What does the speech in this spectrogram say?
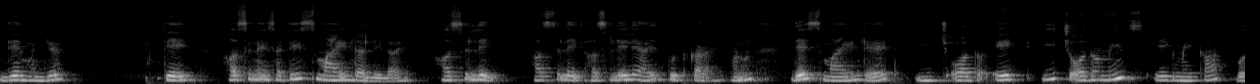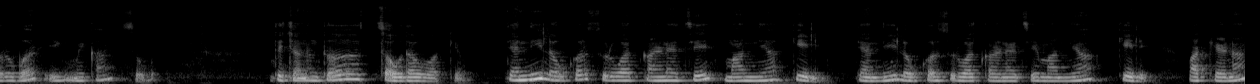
they म्हणजे ते हसण्यासाठी स्माइल्ड आलेलं आहे. हसले हसले हसलेले आहेत भूतकाळ आहे म्हणून they smiled at each other at each other means एकमेकांबरोबर एकमेकांसोबत त्याच्यानंतर चौदावं वाक्य. त्यांनी लवकर सुरुवात करण्याचे मान्य केले. त्यांनी लवकर सुरुवात करण्याचे मान्य केले. वाक्यांना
